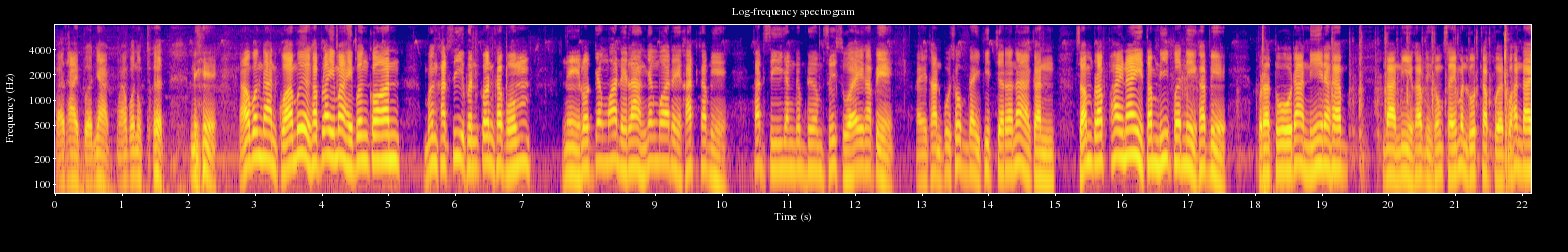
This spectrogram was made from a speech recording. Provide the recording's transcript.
ฝาท้ายเปิดยากเอาบ่ต้องเปิดนี่เอาเบื้องด้านขวามือครับไล่มาให้เบื้องก่อนเบื้องคัดซี่เพิ่นก่อนครับผม นี่รถยังบ่ได้ล่างยังบ่ได้คัดครับนี่คัดสียังเดิมๆสวยๆครับนี่ให้ท่านผู้ชมได้พิจารณากันสำหรับภายในตำหนี้เพิ่นนี่ครับนี่ ประตูด้านนี้นะครับ ด้านนี้ครับนี่สงสัยมันหลุดครับเปิดบ่ทันได้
